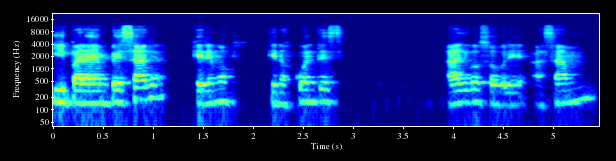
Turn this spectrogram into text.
Y para empezar, queremos que nos cuentes algo sobre ASAM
